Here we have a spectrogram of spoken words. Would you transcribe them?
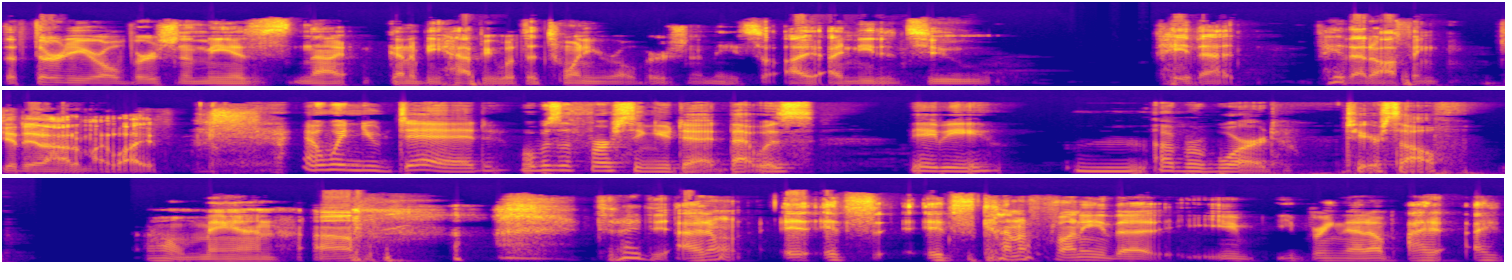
the 30 year old version of me is not going to be happy with the 20 year old version of me. So I, I needed to pay that pay that off and get it out of my life. And when you did, what was the first thing you did that was maybe mm, a reward to yourself? Oh man, um, did I? Do, I don't. It, it's it's kind of funny that you you bring that up. I I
